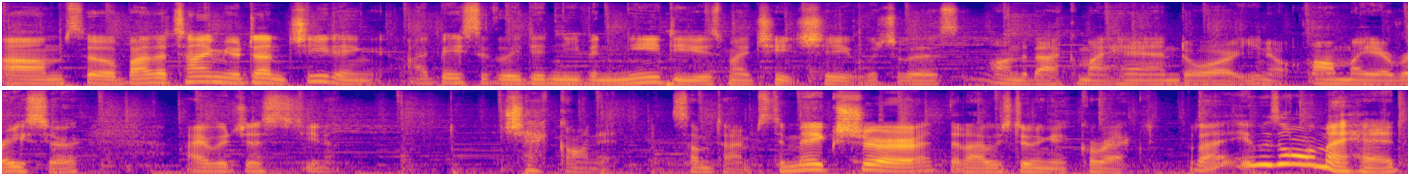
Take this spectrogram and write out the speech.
Um, so by the time you're done cheating, I basically didn't even need to use my cheat sheet, which was on the back of my hand or, you know, on my eraser. I would just, you know, check on it sometimes to make sure that I was doing it correct. But I, it was all in my head.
